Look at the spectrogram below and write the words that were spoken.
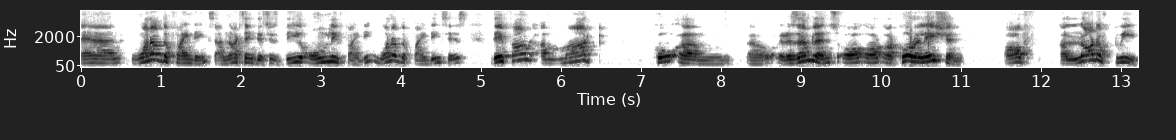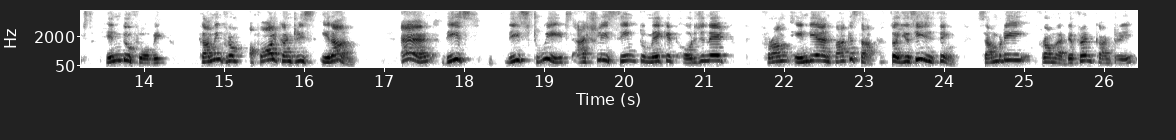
And one of the findings, I'm not saying this is the only finding, one of the findings is they found a marked co, um, uh, resemblance or, or, or, correlation of a lot of tweets, Hindu phobic, coming from, of all countries, Iran. And these, these tweets actually seem to make it originate from India and Pakistan. So you see the thing somebody from a different country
